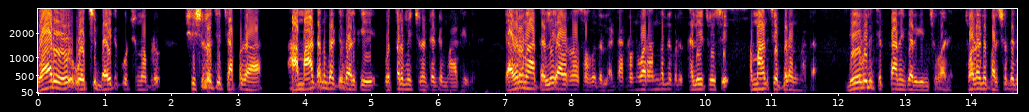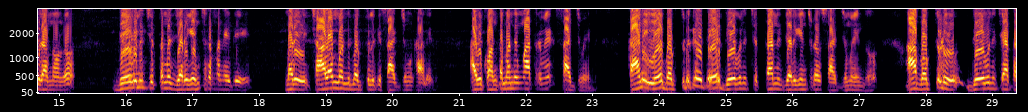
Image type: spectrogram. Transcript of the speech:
వారు వచ్చి బయట కూర్చున్నప్పుడు శిష్యులు వచ్చి చెప్పగా ఆ మాటను బట్టి వారికి ఉత్తరం ఇచ్చినటువంటి మాట ఇది. ఎవరు నా తల్లి ఎవరు నా సహోదరులు? అంటే అక్కడ ఉన్న వారందరినీ కూడా కలిగి చూసి ఆ మాట చెప్పాడు అనమాట దేవుని చిత్తాన్ని జరిగించేవాడే. చూడండి పరిశుద్ధ గ్రంథంలో దేవుని చిత్తము జరిగించడం అనేది మరి చాలా మంది భక్తులకి సాధ్యం కాలేదు. అది కొంతమందికి మాత్రమే సాధ్యమైంది. కానీ ఏ భక్తుడికైతే దేవుని చిత్తాన్ని జరిగించడం సాధ్యమైందో ఆ భక్తుడు దేవుని చేత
